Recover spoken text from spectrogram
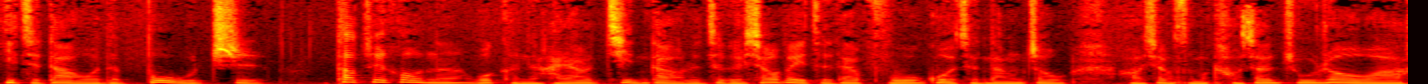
一直到我的布置。到最后呢，我可能还要进到了这个消费者在服务过程当中，好像什么烤山猪肉啊，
